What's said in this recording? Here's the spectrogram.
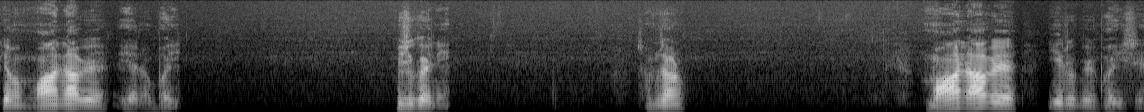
કે એમાં માન આવે, એનો ભય. બીજું કંઈ નહીં. સમજાણું? માન આવે એ રૂપે ભય છે.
